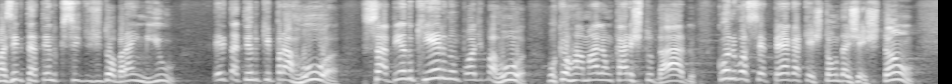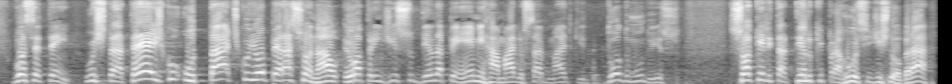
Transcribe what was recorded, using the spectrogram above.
Mas ele está tendo que se desdobrar em mil ele está tendo que ir para a rua, sabendo que ele não pode ir para a rua, porque o Ramalho é um cara estudado. Quando você pega a questão da gestão, você tem o estratégico, o tático e o operacional. Eu aprendi isso dentro da PM, Ramalho sabe mais do que todo mundo isso. Só que ele está tendo que ir para a rua se desdobrar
